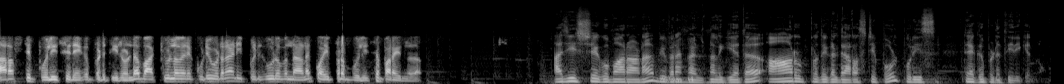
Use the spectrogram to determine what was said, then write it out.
അറസ്റ്റ് പോലീസ് രേഖപ്പെടുത്തിയിട്ടുണ്ട്. ബാക്കിയുള്ളവരെ കൂടി ഉടനടി പിടികൂടുമെന്നാണ് കൊയ്പ്രം പോലീസ് പറയുന്നത്. അജീഷ് ശ്രീകുമാറാണ് വിവരങ്ങൾ നൽകിയത്. ആറ് പ്രതികളുടെ അറസ്റ്റ് ഇപ്പോൾ പോലീസ് രേഖപ്പെടുത്തിയിരിക്കുന്നു.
